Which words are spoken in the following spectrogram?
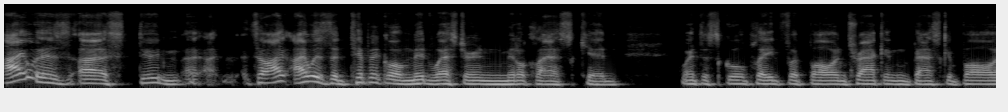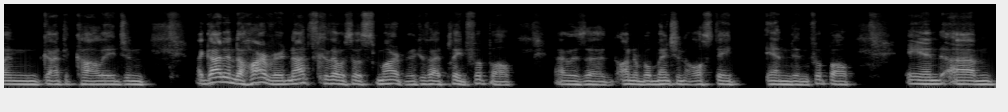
I was a student. Uh, uh, so I, I was the typical Midwestern middle class kid went to school, played football and track and basketball, and got to college. And I got into Harvard not because I was so smart, but because I played football. I was an honorable mention All State end in football, and um,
